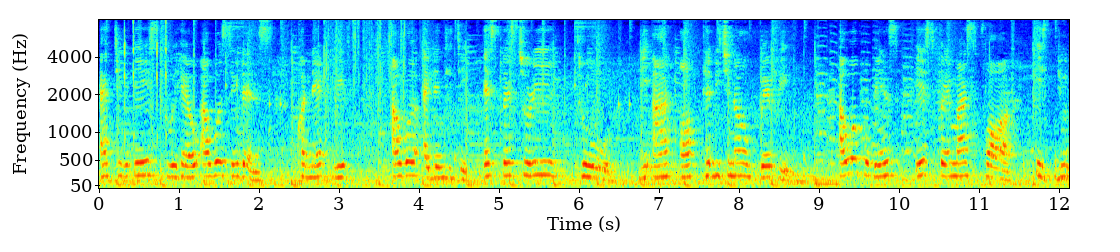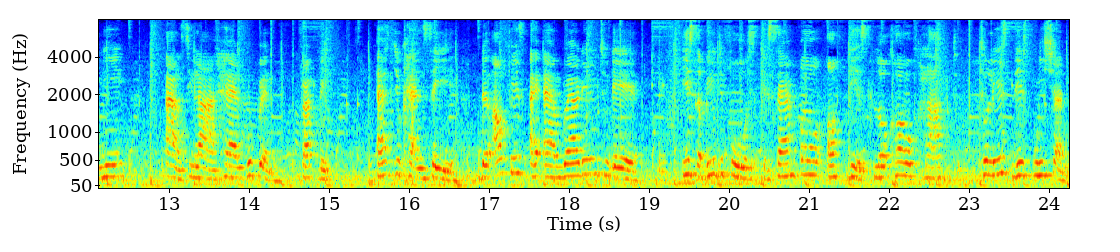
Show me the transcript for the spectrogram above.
activities to help our students connect with our identity, especially through the art of traditional weaving. Our province is famous for its unique Ang Sila hand woven fabric. As you can see, the outfit I am wearing today is a beautiful example of this local craft. To lead this mission,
